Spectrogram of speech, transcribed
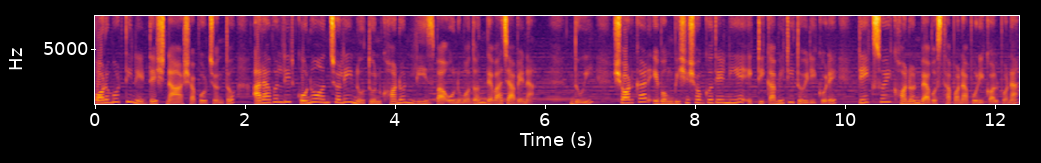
পরবর্তী নির্দেশ না আসা পর্যন্ত আরাবল্লীর কোনো অঞ্চলেই নতুন খনন, লিজ বা অনুমোদন দেওয়া যাবে না। দুই, সরকার এবং বিশেষজ্ঞদের নিয়ে একটি কমিটি তৈরি করে টেকসই খনন ব্যবস্থাপনা পরিকল্পনা,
